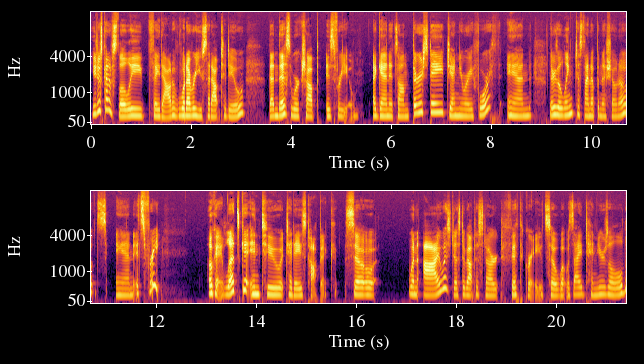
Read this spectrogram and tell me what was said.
you just kind of slowly fade out of whatever you set out to do then this workshop is for you again it's on thursday january 4th and there's a link to sign up in the show notes and it's free okay let's get into today's topic so when I was just about to start fifth grade, so what was I, 10 years old,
